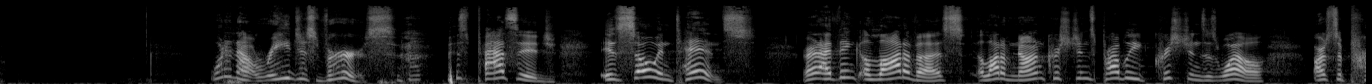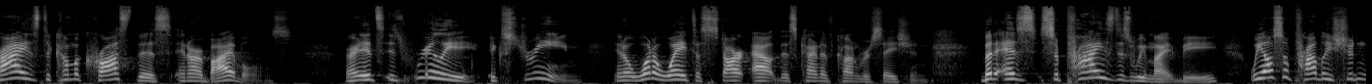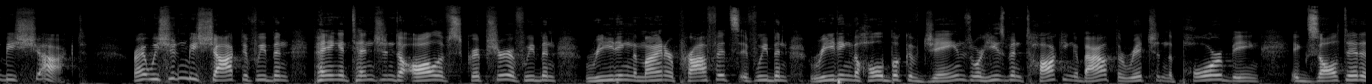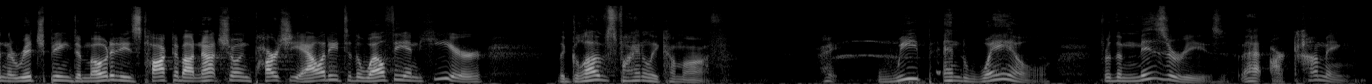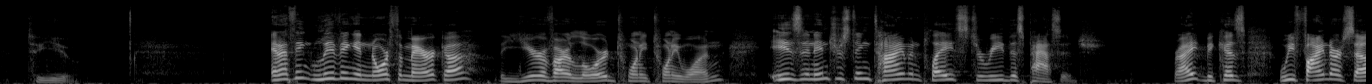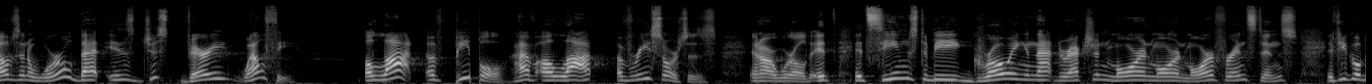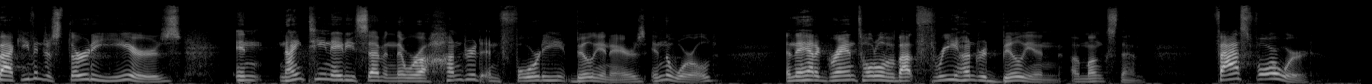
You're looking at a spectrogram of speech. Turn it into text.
What an outrageous verse! this passage is so intense. Right? I think a lot of us, a lot of non Christians, probably Christians as well, are surprised to come across this in our Bibles. Right? It's, it's really extreme. You know, what a way to start out this kind of conversation. But as surprised as we might be, we also probably shouldn't be shocked right? We shouldn't be shocked if we've been paying attention to all of Scripture, if we've been reading the minor prophets, if we've been reading the whole book of James, where he's been talking about the rich and the poor being exalted and the rich being demoted. He's talked about not showing partiality to the wealthy, and here, the gloves finally come off. Right? Weep and wail for the miseries that are coming to you. And I think living in North America, the year of our Lord 2021, is an interesting time and place to read this passage, right? Because we find ourselves in a world that is just very wealthy. A lot of people have a lot of resources in our world. It, it seems to be growing in that direction more and more and more. For instance, if you go back even just 30 years, in 1987, there were 140 billionaires in the world, and they had a grand total of about 300 billion amongst them. Fast forward,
